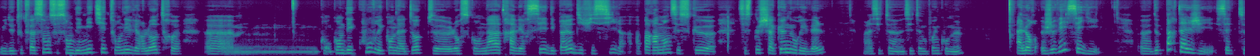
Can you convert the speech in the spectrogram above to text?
Oui, de toute façon, ce sont des métiers tournés vers l'autre qu'on découvre et qu'on adopte lorsqu'on a traversé des périodes difficiles. Apparemment, c'est ce que, c'est ce que chacun nous révèle. Voilà, c'est un, un point commun. Alors, je vais essayer de partager cette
